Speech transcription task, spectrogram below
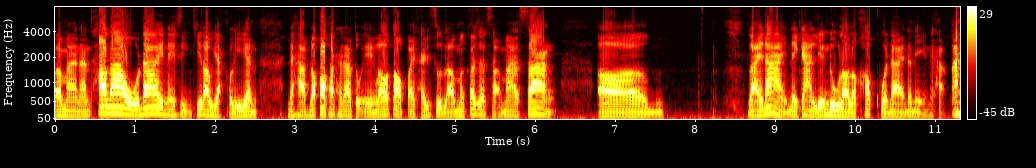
ประมาณนั้นถ้าเราได้ในสิ่งที่เราอยากเรียนนะครับ แล้วก็พัฒนาตัวเองแล้วต่อไปท้ายที่สุดแล้วมันก็จะสามารถสร้างรายได้ในการเลี้ยงดูเราและครอบครัวได้นั่นเองนะครับอะ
